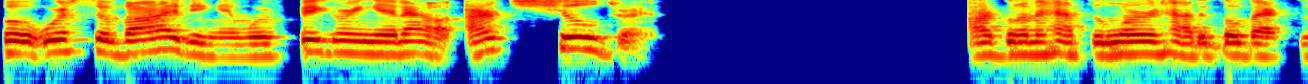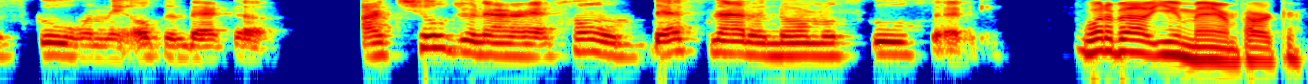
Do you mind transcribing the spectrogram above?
But we're surviving and we're figuring it out. Our children are going to have to learn how to go back to school when they open back up. Our children are at home. That's not a normal school setting. What about you, Mayor Parker?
